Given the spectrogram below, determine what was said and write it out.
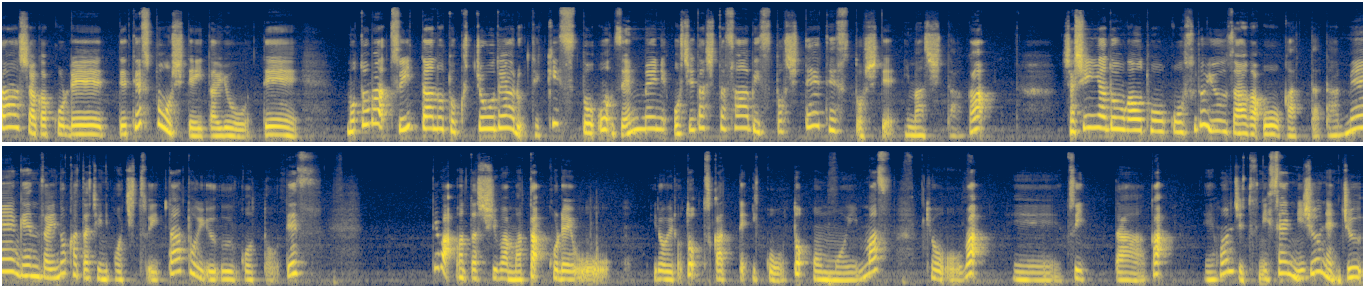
ター社がこれでテストをしていたようで、元はツイッターの特徴であるテキストを前面に押し出したサービスとしてテストしていましたが、写真や動画を投稿するユーザーが多かったため、現在の形に落ち着いたということです。では、私はまたこれをいろいろと使っていこうと思います。今日は、えー、ツイッターが、えー本日2020年11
